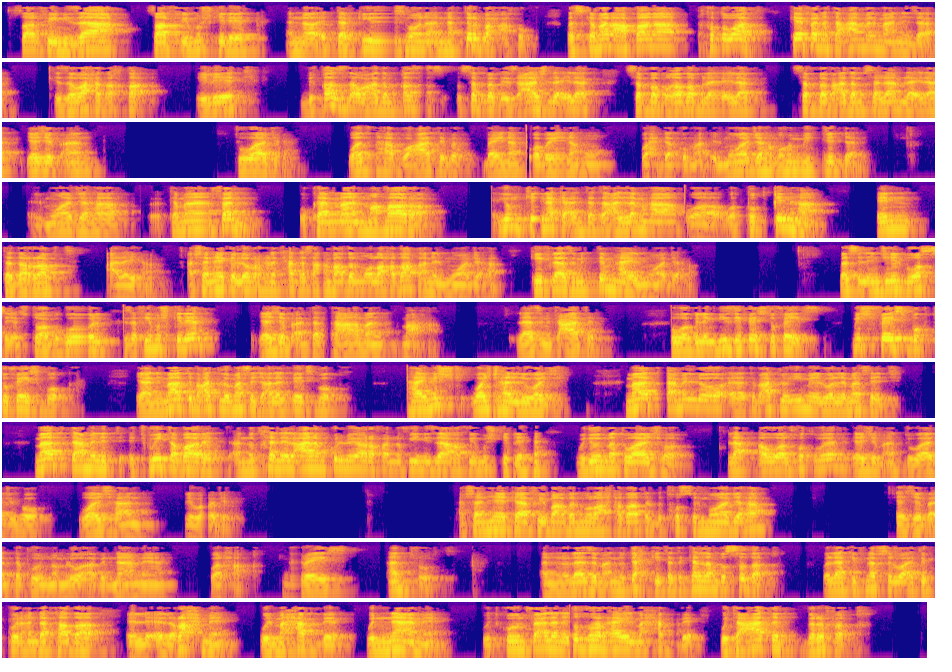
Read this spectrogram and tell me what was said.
صار في نزاع صار في مشكلة أنه التركيز هون أنك تربح أخوك. بس كمان أعطانا خطوات كيف نتعامل مع النزاع؟ إذا واحد أخطأ إليك بقصد أو عدم قصد سبب إزعاج لإلك سبب غضب لإلك سبب عدم سلام لإلك يجب أن تواجه. واذهب وعاتبه بينك وبينه وحدكما. المواجهة مهمة جدا. المواجهة كمان فن وكمان مهارة يمكنك أن تتعلمها وتتقنها. إن تدربت عليها. عشان هيك اليوم رح نتحدث عن بعض الملاحظات عن المواجهة. كيف لازم تتم هاي المواجهة. بس الإنجيل بوصي يسوع بقول إذا في مشكلة يجب أن تتعامل معها. لازم تعاتب. هو بالإنجليزي face to face مش Facebook to Facebook يعني ما تبعت له message على الفيسبوك. هاي مش وجها لوجه. ما تعمل له تبعت له إيميل ولا message. ما تعمل tweet about إنه تخلي العالم كله يعرف إنه في نزاع وفي مشكلة بدون ما تواجهه. لا أول خطوة يجب أن تواجهه وجها لوجه. عشان هيك في بعض الملاحظات اللي بتخص المواجهة يجب أن تكون مملوءة بالنعمة والحق. Grace and truth. إنه لازم إنه تحكي تتكلم بالصدق. ولكن في نفس الوقت يكون عندك هذا الرحمة والمحبة والنعمة وتكون فعلا تظهر هاي المحبة وتعاتب برفق.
